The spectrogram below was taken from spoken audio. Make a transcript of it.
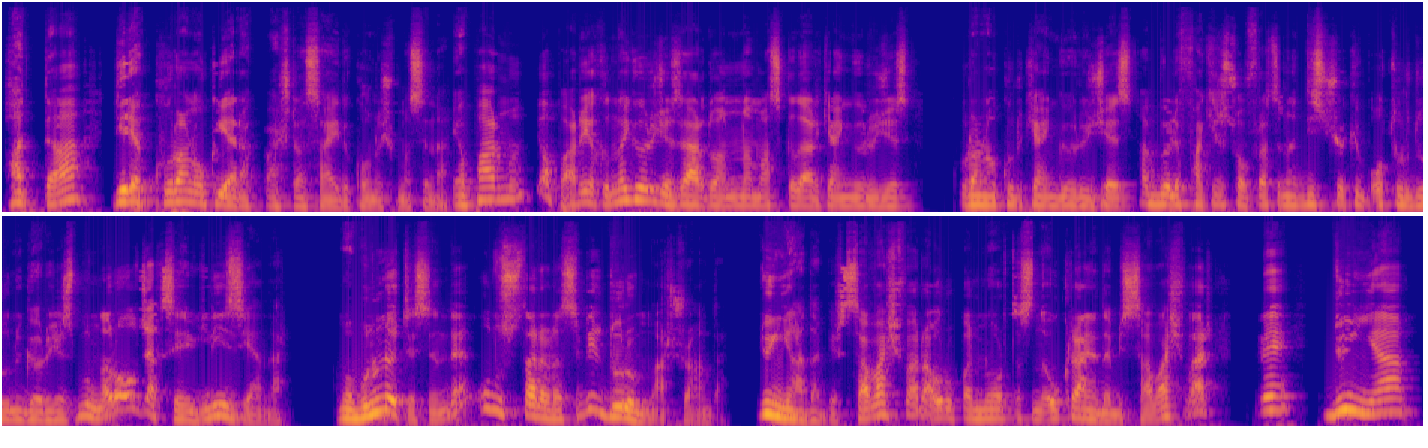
Hatta direkt Kur'an okuyarak başlasaydı konuşmasına. Yapar mı? Yapar. Yakında göreceğiz Erdoğan'ın namaz kılarken göreceğiz. Kur'an okurken göreceğiz. Tabii böyle fakir sofrasına diz çöküp oturduğunu göreceğiz. Bunlar olacak sevgili izleyenler. Ama bunun ötesinde uluslararası bir durum var şu anda. Dünyada bir savaş var. Avrupa'nın ortasında Ukrayna'da bir savaş var. Ve dünya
